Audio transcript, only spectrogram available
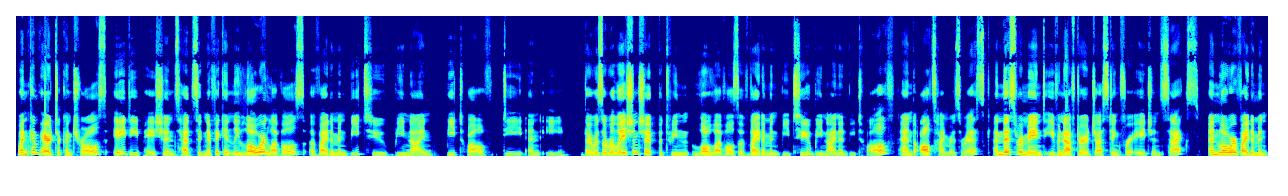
When compared to controls, AD patients had significantly lower levels of vitamin B2, B9, B12, D, and E. There was a relationship between low levels of vitamin B2, B9, and B12 and Alzheimer's risk, and this remained even after adjusting for age and sex. And lower vitamin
